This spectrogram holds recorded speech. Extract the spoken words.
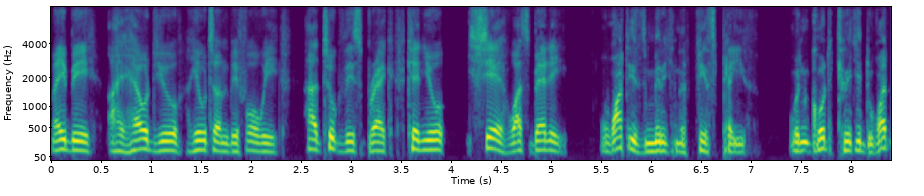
maybe I held you, Hilton, before we had took this break. Can you share what's burning? What is marriage in the first place? When God created, what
